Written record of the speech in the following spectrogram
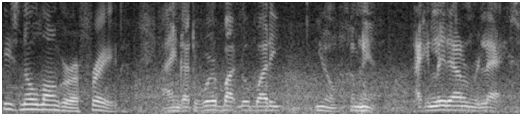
he's no longer afraid. I ain't got to worry about nobody, you know, coming in. I can lay down and relax.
